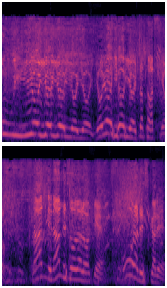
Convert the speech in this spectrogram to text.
おいよいよいよいよいよいよいよいよいよいちょっと待ってよ。なんでなんでそうなるわけ？オーラですかね？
